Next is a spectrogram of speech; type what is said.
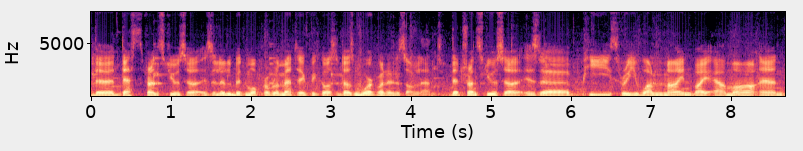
The depth transducer is a little bit more problematic because it doesn't work when it is on land. The transducer is a P319 by Airmar and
